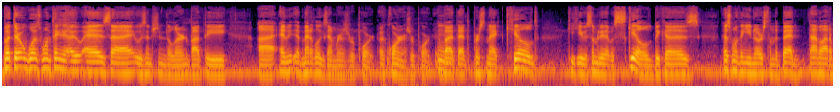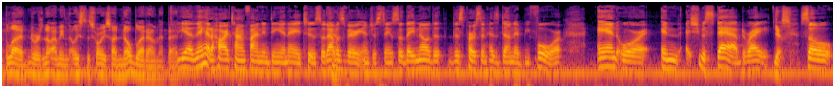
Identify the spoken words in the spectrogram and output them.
But there was one thing that, uh, as uh, it was interesting to learn about the uh, medical examiner's report, a coroner's report, about that the person that killed Kiki was somebody that was skilled because that's one thing you noticed on the bed. Not a lot of blood. There was no. I mean, at least the story saw no blood on that bed. Yeah, and they had a hard time finding DNA too, so that was very interesting. So they know that this person has done it before, and or and she was stabbed, right? Yes. So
